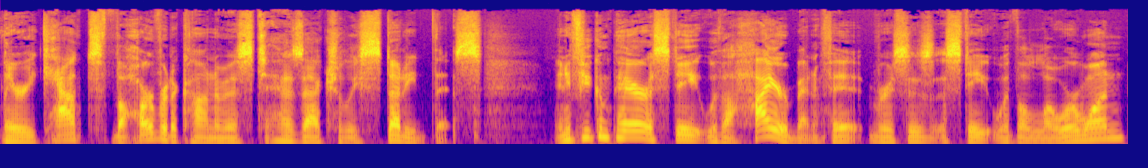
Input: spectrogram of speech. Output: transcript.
Larry Katz, the Harvard economist, has actually studied this. And if you compare a state with a higher benefit versus a state with a lower one,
